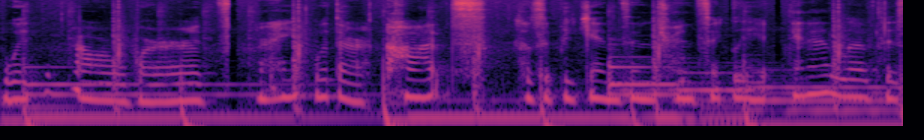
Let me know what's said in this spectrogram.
with our words, right? With our thoughts, because it begins intrinsically. And I love this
